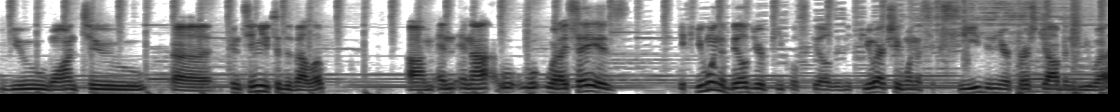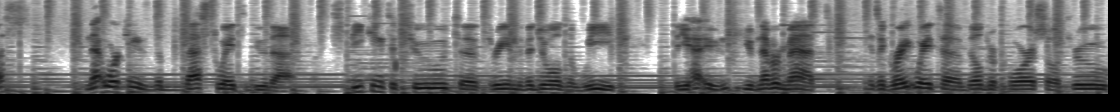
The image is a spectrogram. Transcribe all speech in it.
you want to uh, continue to develop. Um, and and I, w- what I say is, if you want to build your people skills and if you actually want to succeed in your first job in the US, networking is the best way to do that. Speaking to two to three individuals a week that you have you've never met is a great way to build rapport. So through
